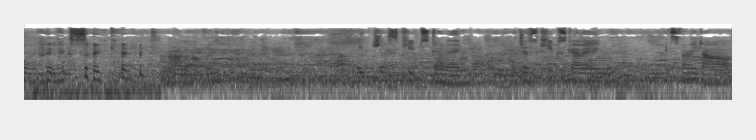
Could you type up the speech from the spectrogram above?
Oh, it looks so good. A. It just keeps going. It just keeps going. It's very dark.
